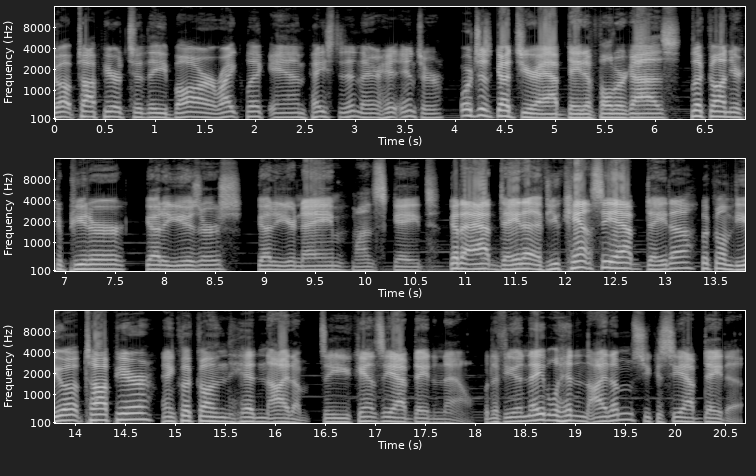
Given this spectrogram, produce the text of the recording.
go up top here to the bar, right click and paste it in there, hit enter, or just go to your app data folder, guys. Click on your computer, go to users, go to your name, mine's skate, go to app data. If you can't see app data, click on view up top here and click on hidden item. So you can't see app data now. But if you enable hidden items, you can see app data.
